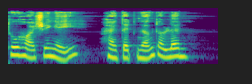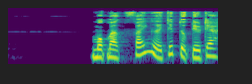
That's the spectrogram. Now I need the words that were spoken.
Thu hồi suy nghĩ, hoàng tịch ngẩng đầu lên. Một mặt phái người tiếp tục điều tra,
